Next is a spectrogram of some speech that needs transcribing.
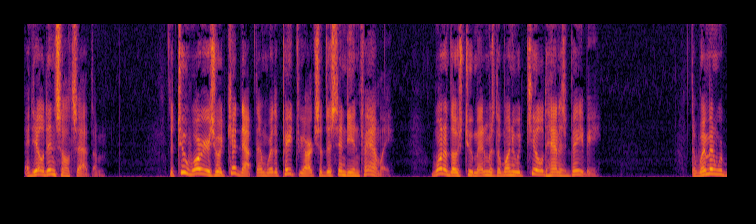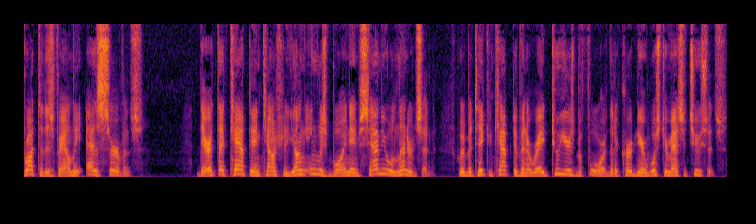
and yelled insults at them. The two warriors who had kidnapped them were the patriarchs of this Indian family. One of those two men was the one who had killed Hannah's baby. The women were brought to this family as servants. There at that camp they encountered a young English boy named Samuel Leonardson, who had been taken captive in a raid two years before that occurred near Worcester, Massachusetts.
